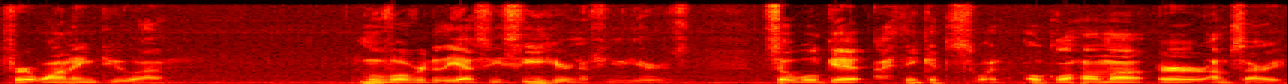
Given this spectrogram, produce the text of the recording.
for wanting to uh, move over to the SEC here in a few years. So we'll get, I think it's what Oklahoma, or I'm sorry,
